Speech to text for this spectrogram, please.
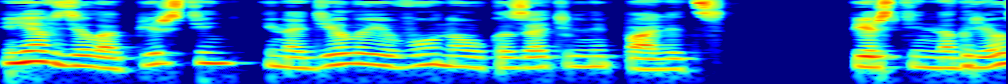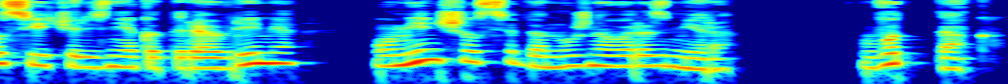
Я взяла перстень и надела его на указательный палец. Перстень нагрелся и через некоторое время уменьшился до нужного размера. Вот так.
